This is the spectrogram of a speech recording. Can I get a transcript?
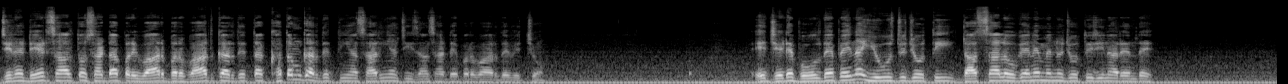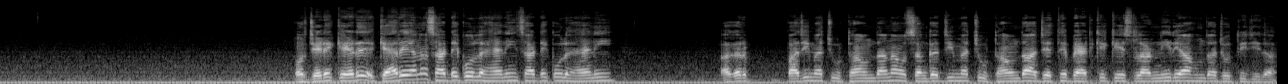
ਜਿਨੇ ਡੇਢ ਸਾਲ ਤੋਂ ਸਾਡਾ ਪਰਿਵਾਰ ਬਰਬਾਦ ਕਰ ਦਿੱਤਾ, ਖਤਮ ਕਰ ਦਿੱਤੀਆਂ ਸਾਰੀਆਂ ਚੀਜ਼ਾਂ ਸਾਡੇ ਪਰਿਵਾਰ ਦੇ ਵਿੱਚੋਂ। ਇਹ ਜਿਹੜੇ ਬੋਲਦੇ ਪਏ ਨਾ ਯੂਜ਼ਡ ਜੋਤੀ 10 ਸਾਲ ਹੋ ਗਏ ਨੇ ਮੈਨੂੰ ਜੋਤੀ ਜੀ ਨਾਲ ਰਹਿੰਦੇ। ਔਰ ਜਿਹੜੇ ਕਿਹੜੇ ਕਹਿ ਰਹੇ ਆ ਨਾ, ਸਾਡੇ ਕੋਲ ਹੈ ਨਹੀਂ, ਸਾਡੇ ਕੋਲ ਹੈ ਨਹੀਂ। ਅਗਰ ਪਾਜੀ ਮੈਂ ਝੂਠਾ ਹੁੰਦਾ ਨਾ, ਉਹ ਸੰਗਤ ਜੀ ਮੈਂ ਝੂਠਾ ਹੁੰਦਾ, ਅੱਜ ਇੱਥੇ ਬੈਠ ਕੇ ਕੇਸ ਲੜ ਨਹੀਂ ਰਿਹਾ ਹੁੰਦਾ ਜੋਤੀ ਜੀ ਦਾ।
